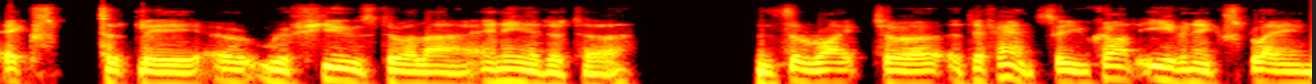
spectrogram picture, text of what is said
explicitly uh, refused to allow any editor the right to a, a defense. So you can't even explain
